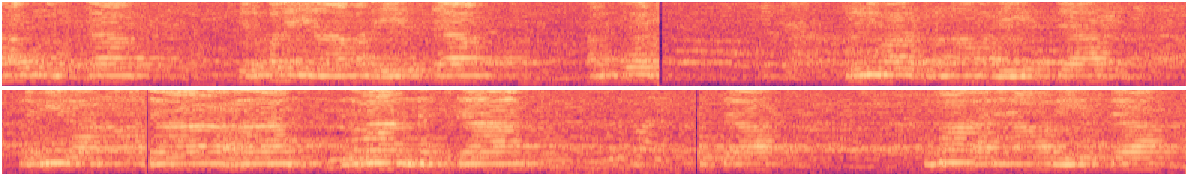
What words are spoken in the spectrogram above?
గ్రామే ఆవాహన ఆది ఖడ్గమాలయస్య యశికానామధేయస్య సహ కుటుంబస్య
